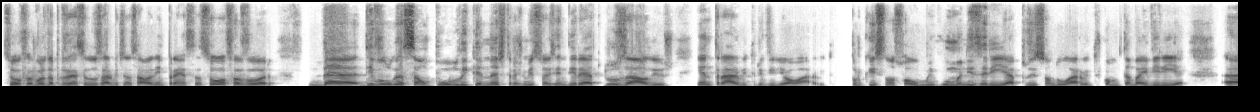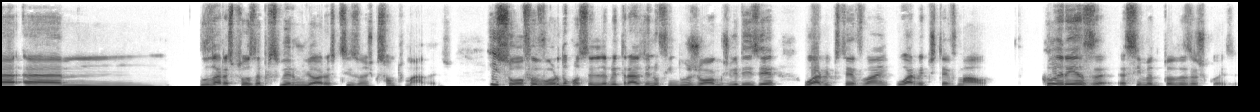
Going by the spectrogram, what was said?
Sou a favor da presença dos árbitros na sala de imprensa, sou a favor da divulgação pública nas transmissões em direto dos áudios entre árbitro e vídeo-árbitro, porque isso não só humanizaria a posição do árbitro, como também viria a, a levar as pessoas a perceber melhor as decisões que são tomadas. E sou a favor do Conselho de Arbitragem, no fim dos jogos, vir dizer o árbitro esteve bem, o árbitro esteve mal. Clareza acima de todas as coisas.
